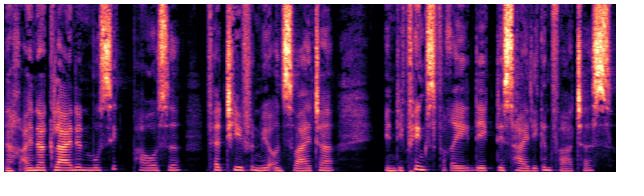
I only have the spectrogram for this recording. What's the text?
Nach einer kleinen Musikpause vertiefen wir uns weiter in die Pfingstpredigt des Heiligen Vaters.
